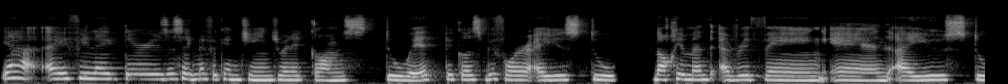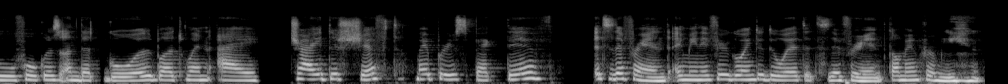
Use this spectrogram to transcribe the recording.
yeah, I feel like there is a significant change when it comes to it because before I used to document everything and I used to focus on that goal. But when I try to shift my perspective, it's different. I mean, if you're going to do it, it's different coming from me.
